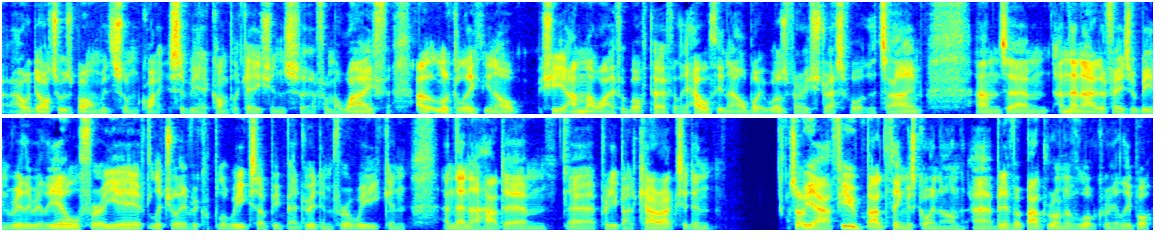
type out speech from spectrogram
Our daughter was born with some quite severe complications uh, from my wife. Uh, luckily, you know, she and my wife are both perfectly healthy now, but it was very stressful at the time. And um, and then I had a phase of being really, really ill for a year. Literally every couple of weeks, I'd be bedridden for a week, and and then I had um, a pretty bad car accident so yeah, a few bad things going on, uh, a bit of a bad run of luck really. But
